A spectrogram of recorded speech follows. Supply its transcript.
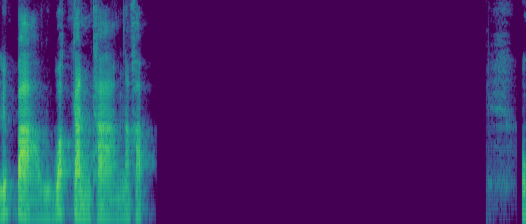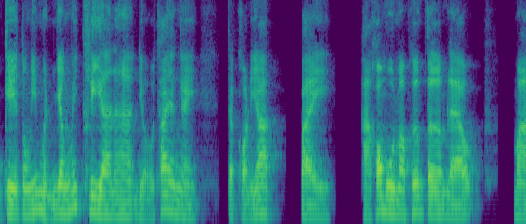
หรือเปล่า หรือว่ากัน time นะครับโอเค ตรงนี้เหมือนยังไม่เคลียร์นะครับเดี๋ยวถ้ายังไงจะขออนุญาตไปหาข้อมูลมาเพิ่มเติมแล้ว มา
